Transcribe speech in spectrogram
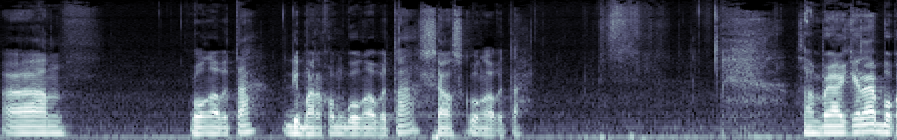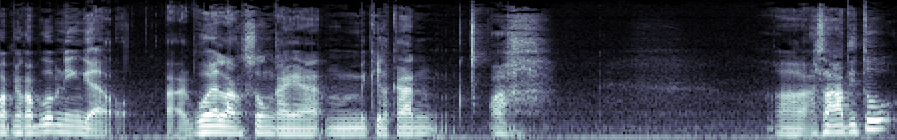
Um, gue nggak betah di markom gue nggak betah sales gue nggak betah. Sampai akhirnya bokap nyokap gue meninggal. Uh, gue langsung kayak memikirkan wah. Uh, saat itu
